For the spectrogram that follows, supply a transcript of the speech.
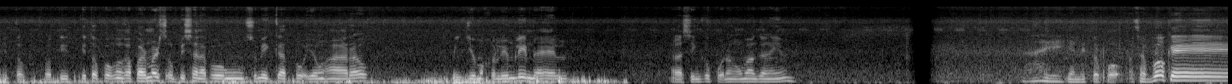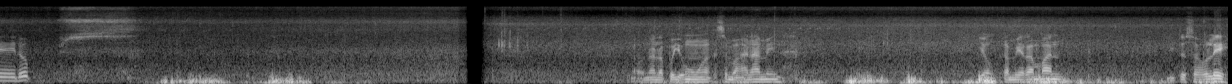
Ito po, ito po mga ka-farmers, umpisa na pong sumikat po yung araw. Medyo makulimlim dahil alas 5 po ng umaga ngayon. Ay, ganito po. Sa bukid! Oops! Nauna na po yung mga kasamahan namin. Yung cameraman dito sa huli.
